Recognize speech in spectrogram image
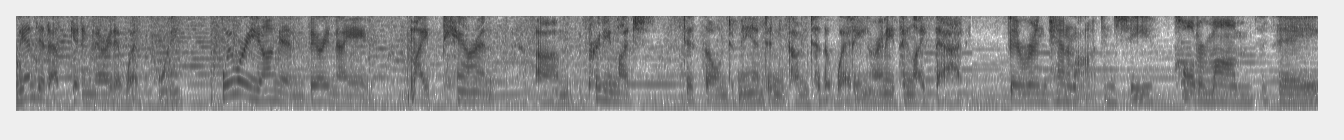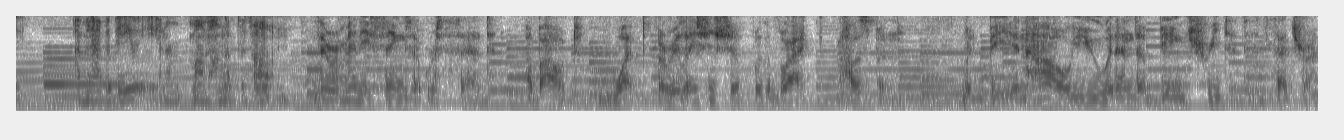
We ended up getting married at West Point. We were young and very naive. My parents um, pretty much disowned me and didn't come to the wedding or anything like that. They were in Panama, and she called her mom to say, "I'm gonna have a baby," and her mom hung up the phone. There were many things that were said about what a relationship with a black husband would be and how you would end up being treated, etc.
